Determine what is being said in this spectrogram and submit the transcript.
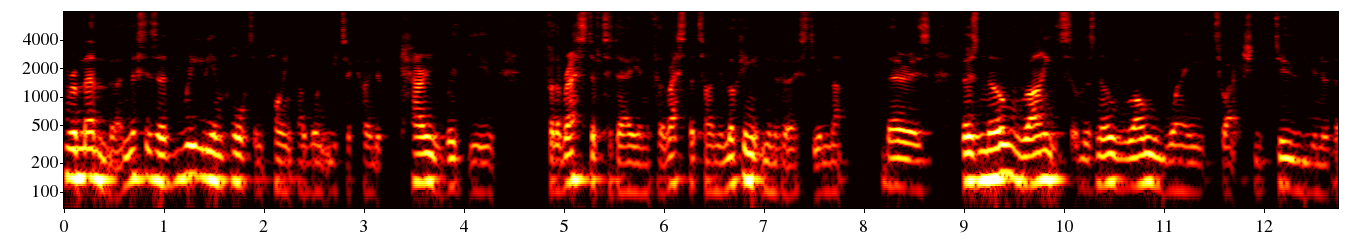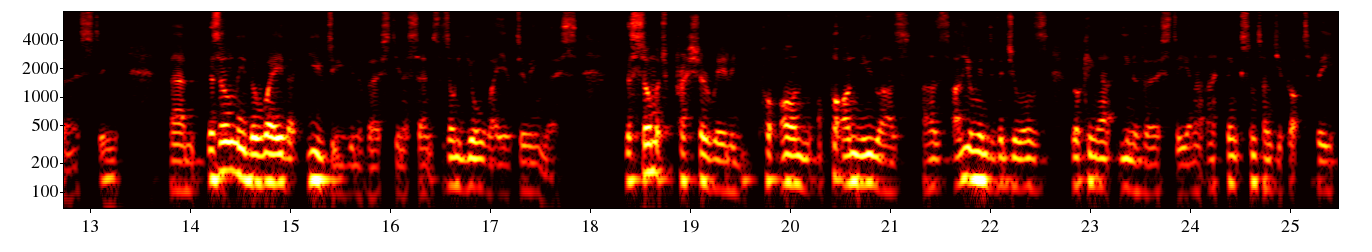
remember, and this is a really important point I want you to kind of carry with you for the rest of today and for the rest of the time you're looking at university, and that there is there's no right or there's no wrong way to actually do university. Um, there's only the way that you do university in a sense. There's only your way of doing this there's so much pressure really put on put on you as as, as young individuals looking at university, and I, think sometimes you've got to be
